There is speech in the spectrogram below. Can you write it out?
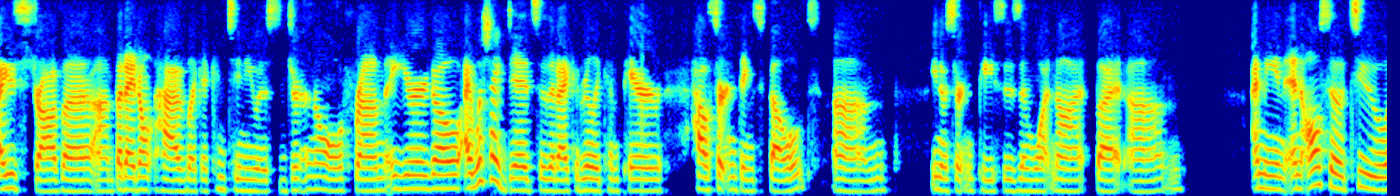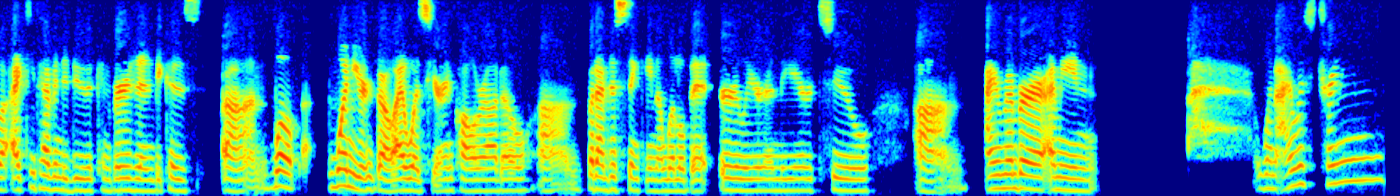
I use Strava, um, but I don't have like a continuous journal from a year ago. I wish I did so that I could really compare how certain things felt, um, you know, certain paces and whatnot. But um, I mean, and also too, I keep having to do the conversion because, um, well, one year ago I was here in Colorado, um, but I'm just thinking a little bit earlier in the year too. Um, I remember, I mean, when I was training,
